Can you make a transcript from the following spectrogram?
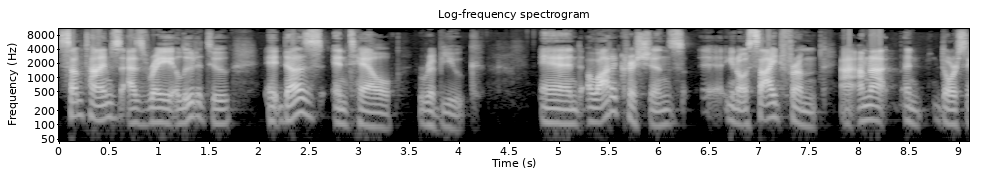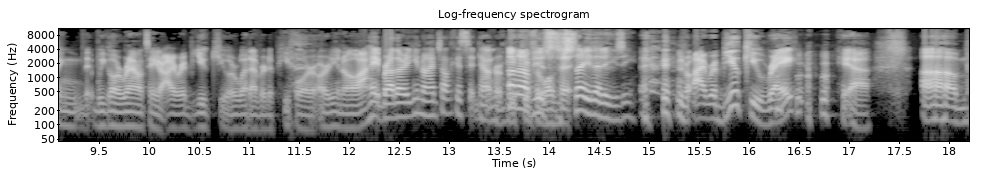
Sometimes, as Ray alluded to, it does entail rebuke. And a lot of Christians, uh, you know, aside from, I- I'm not endorsing that we go around saying, I rebuke you or whatever to people, or, or you know, hey, brother, you know, I'd like to sit down and I rebuke don't know you if for a you little bit. say that easy. I rebuke you, Ray. yeah. Um,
